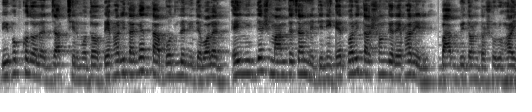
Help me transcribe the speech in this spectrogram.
বিপক্ষ দলের যাচ্ছির মতো। রেফারি তাকে তা বদলে নিতে বলেন। এই নির্দেশ মানতে চাননি তিনি। এরপরই তার সঙ্গে রেফারির বাক বিতণ্ড শুরু হয়।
